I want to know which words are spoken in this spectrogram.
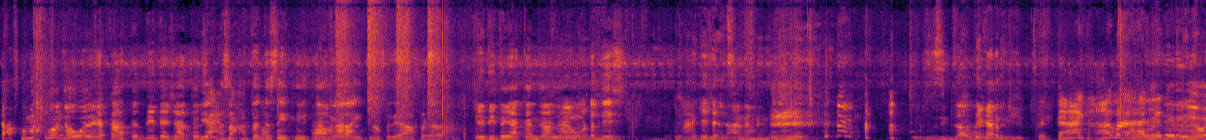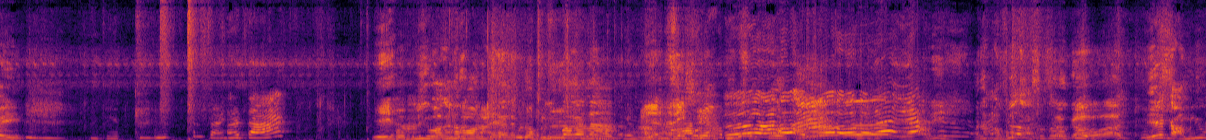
टाकू नको जवळ. एका हातात दे त्याच्या हातात हे असं हातात जसं इथनं इथनं असं करा इथनं असं द्या असं करा. हे तिथे जवळ. मोठा दिस. जाऊ दे कारण खरं नाही बाई पब्लिक बघा ना पब्लिक बघा ना अरे हापूस असं जर होतं. कामली हो.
